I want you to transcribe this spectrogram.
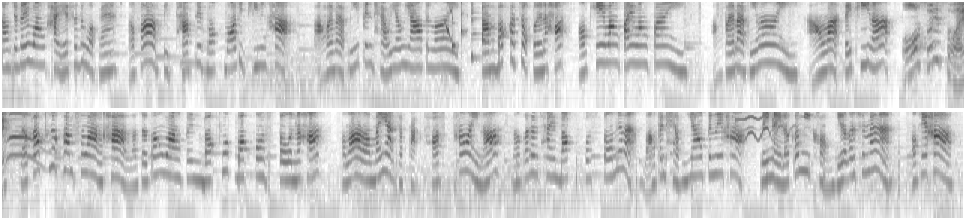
น้องจะได้วางไข่ได้สะดวกไงแล้วก็ปิดทับด้วยบล็อกมอสอีกทีนึงค่ะวางไว้แบบนี้เป็นแถวยาวๆไปเลย ตามบล็อกกระจกไปเลยนะคะ โอเควางไปวางไปวางไปแบบนี้เลย เอาล่ะได้ที่ละโอ้สวยสวยแล้วก็เพื่อความสว่างค่ะ เราจะต้องวางเป็นบล็อกพวกบล็อกโกสโตนนะคะ เพราะว่าเราไม่อยากจะปักทอสเท่าไหร่เนาะเราก็จะใช้บล็อกโกสโตนนี่แหละวางเป็นแถวยาวไปเลยค่ะไหนๆแล้วก็มีของเยอะแล้วใช่ไหมโอเคค่ะโก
